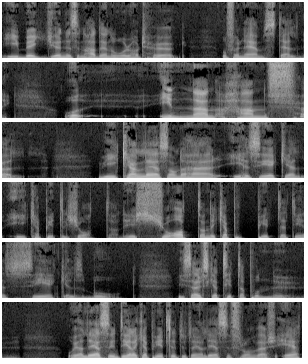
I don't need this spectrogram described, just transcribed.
i begynnelsen hade en oerhört hög och förnäm ställning. Och innan han föll. Vi kan läsa om det här i Hesekiel i kapitel 28. Det är 28 kapitlet i Hesekiels bok. Vi ska titta på nu. Och jag läser inte hela kapitlet utan jag läser från vers 1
